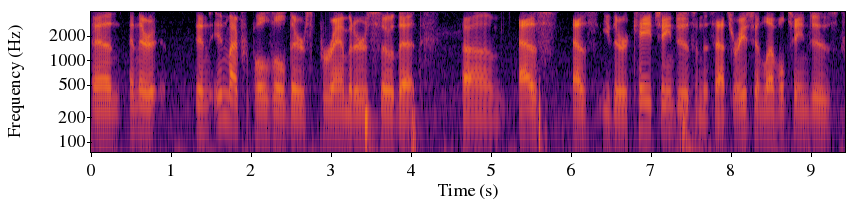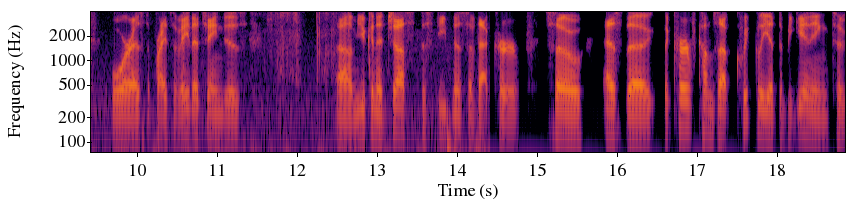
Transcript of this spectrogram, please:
and and there, in in my proposal, there's parameters so that um, as as either k changes and the saturation level changes, or as the price of ADA changes, um, you can adjust the steepness of that curve. So as the the curve comes up quickly at the beginning to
